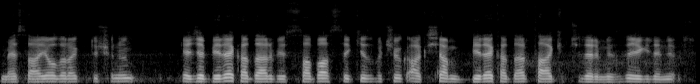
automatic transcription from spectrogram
Mesai olarak düşünün Gece 1'e kadar biz sabah 8.30 akşam 1'e kadar takipçilerimizle ilgileniyoruz.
